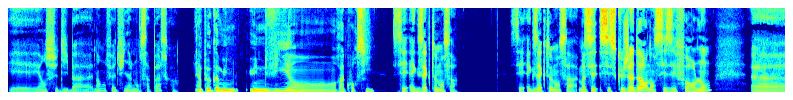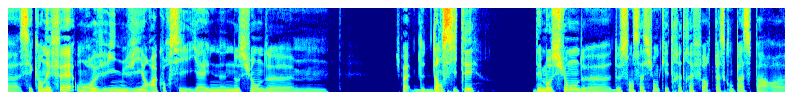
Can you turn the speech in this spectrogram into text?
Et, on se dit, bah non, en fait, finalement, ça passe. Quoi. Un peu comme une, une vie en raccourci. C'est exactement ça. C'est exactement ça. Moi, c'est ce que j'adore dans ces efforts longs. Euh, c'est qu'en effet, on revit une vie en raccourci. Il y a une notion de, je sais pas, de densité, d'émotion, de, de sensation qui est très très forte parce qu'on passe par euh,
